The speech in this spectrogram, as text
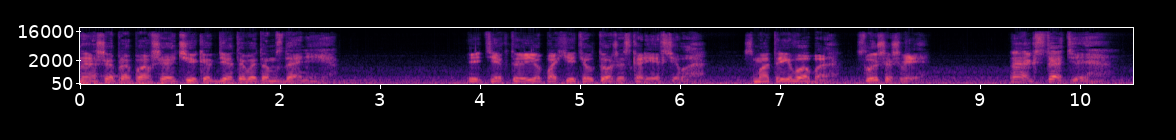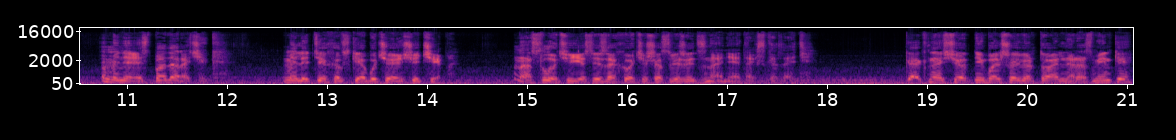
Наша пропавшая Чика где-то в этом здании. И те, кто ее похитил, тоже, скорее всего. Смотри в оба. Слышишь, Ви? А, кстати, у меня есть подарочек. Мелитеховский обучающий чип. На случай, если захочешь освежить знания, так сказать. Как насчет небольшой виртуальной разминки?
